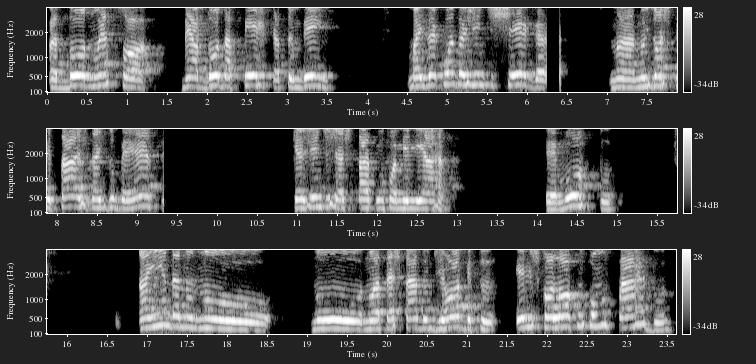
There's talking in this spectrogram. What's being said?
a dor não é só né, a dor da perca também, mas é quando a gente chega na, nos hospitais, nas UBS, que a gente já está com um familiar é, morto, ainda no, no, no, no atestado de óbito, eles colocam como pardo.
